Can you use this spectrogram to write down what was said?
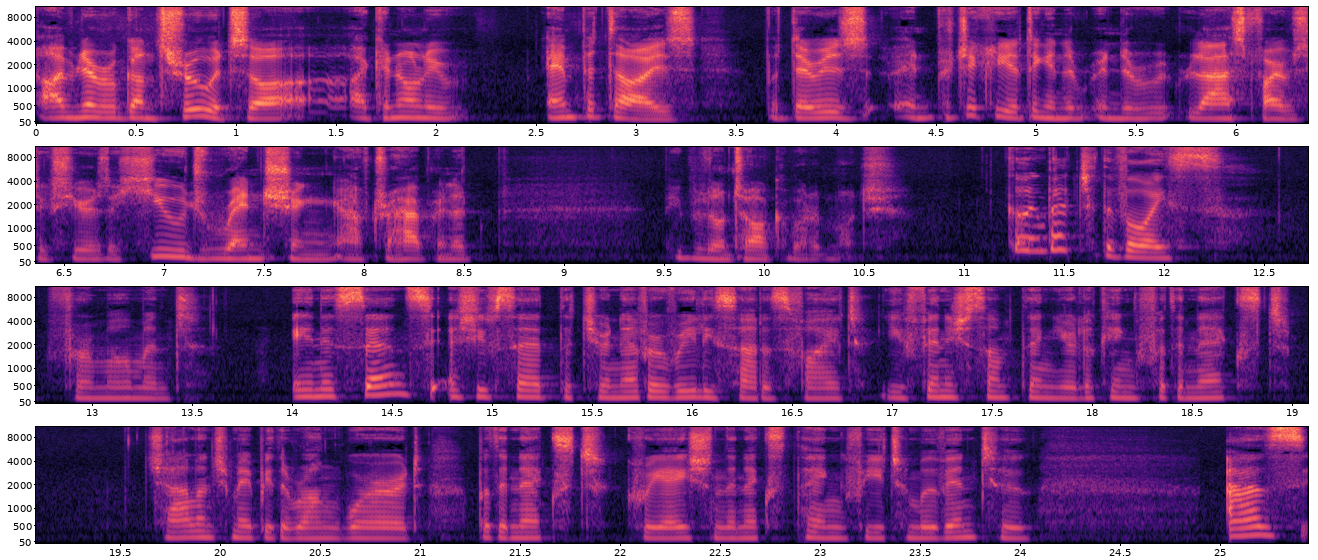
I've never gone through it, so I can only empathize. But there is, and particularly I think in the in the last five or six years, a huge wrenching after happening that people don't talk about it much. Going back to the voice for a moment. In a sense, as you've said, that you're never really satisfied. You finish something, you're looking for the next challenge, may be the wrong word, but the next creation, the next thing for you to move into. As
